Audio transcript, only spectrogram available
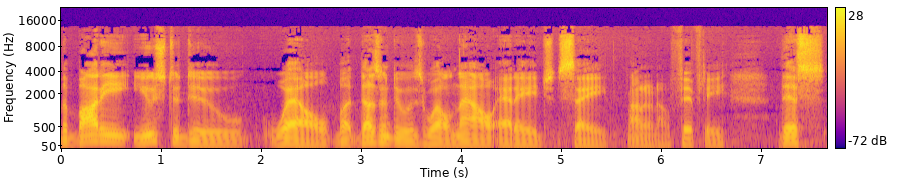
the body used to do well, but doesn't do as well now at age, say, I don't know, 50. This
